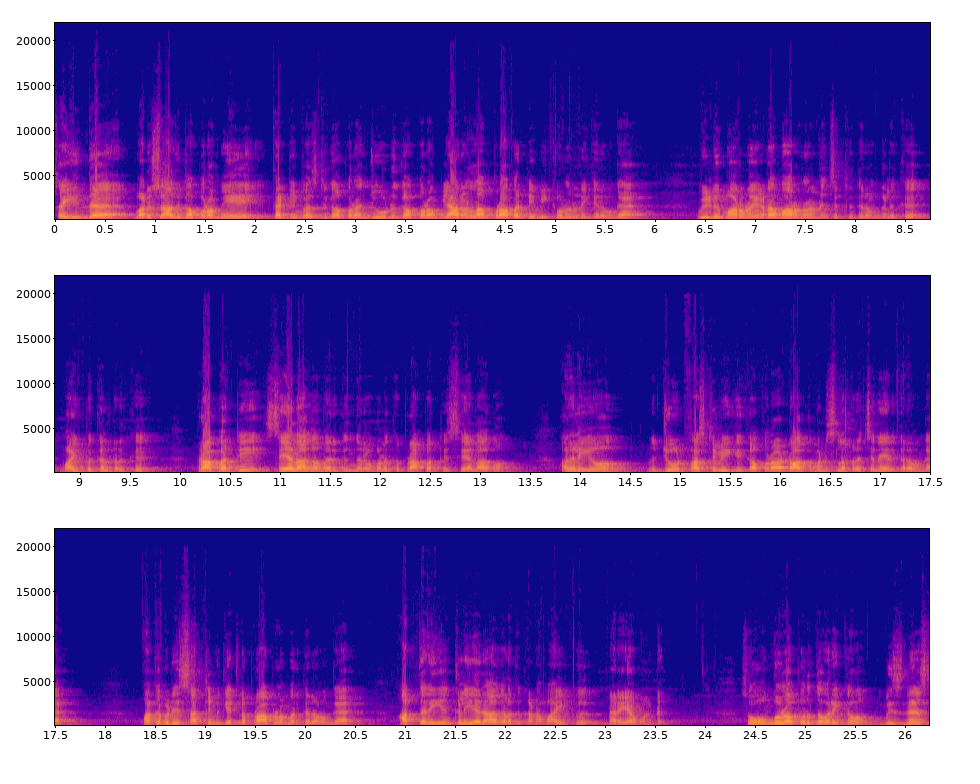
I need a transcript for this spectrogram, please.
ஸோ இந்த வருஷம் அதுக்கப்புறம் மே தேர்ட்டி ஃபஸ்ட்டுக்கு அப்புறம் ஜூனுக்கு அப்புறம் யாரெல்லாம் ப்ராப்பர்ட்டி விற்கணும்னு நினைக்கிறவங்க வீடு மாறணும் இடம் மாறணும்னு நினச்சிட்டு இருக்கிறவங்களுக்கு வாய்ப்புகள் இருக்குது ப்ராப்பர்ட்டி சேல் ஆகாமல் இருக்குங்கிறவங்களுக்கு ப்ராப்பர்ட்டி சேல் ஆகும். அதுலேயும் ஜூன் ஃபஸ்ட்டு வீக்குக்கு அப்புறம் டாக்குமெண்ட்ஸில் பிரச்சனை இருக்கிறவங்க மற்றபடி சர்டிஃபிகேட்டில் ப்ராப்ளம் இருக்கிறவங்க அத்தனையும் கிளியர் ஆகிறதுக்கான வாய்ப்பு நிறையா உண்டு. ஸோ உங்களை பொறுத்த வரைக்கும் பிஸ்னஸ்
